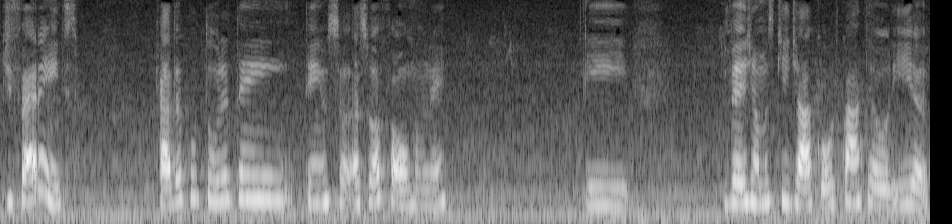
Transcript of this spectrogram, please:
diferentes. Cada cultura tem, tem a sua forma, né? E vejamos que de acordo com a teoria,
